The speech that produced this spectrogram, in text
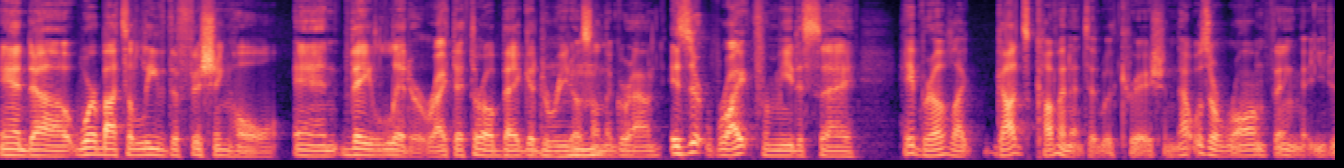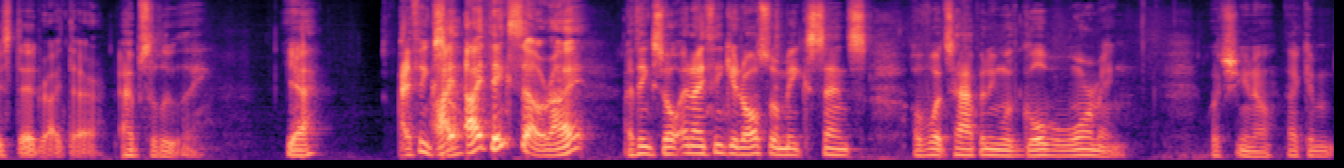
and uh, we're about to leave the fishing hole, and they litter, right? They throw a bag of Doritos on the ground. Is it right for me to say? Hey, bro, like God's covenanted with creation. That was a wrong thing that you just did right there. Absolutely. Yeah. I think so. I, I think so, right? I think so, and I think it also makes sense of what's happening with global warming, which you know that can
